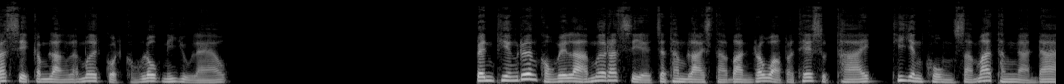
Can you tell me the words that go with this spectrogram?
รัสเซียกำลังละเมิดกฎของโลกนี้อยู่แล้ว เป็นเพียงเรื่องของเวลาเมื่อรัสเซียจะทำลายสถาบันระหว่างประเทศสุดท้ายที่ยังคงสามารถทำงานได้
